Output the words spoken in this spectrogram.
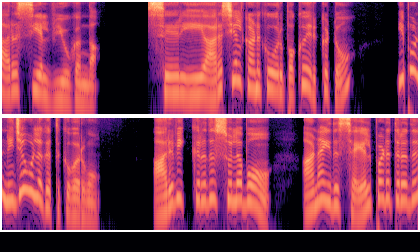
அரசியல் வியூகம்தான். சரி அரசியல் கணக்கு ஒரு பக்கம் இருக்கட்டும். இப்போ நிஜ உலகத்துக்கு வருவோம். அறிவிக்கிறது சுலபம். ஆனா இது செயல்படுத்துறது?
